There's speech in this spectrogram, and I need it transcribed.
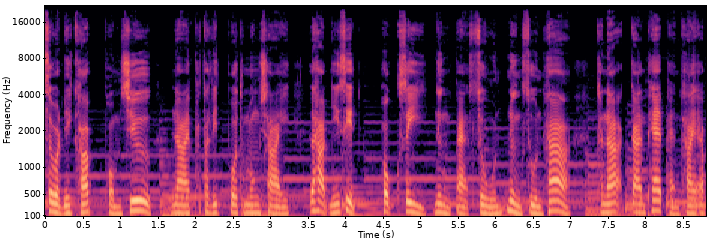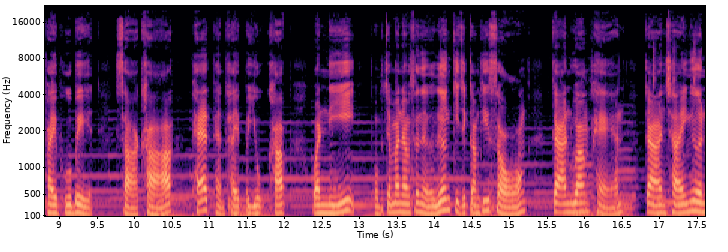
สวัสดีครับ ผมชื่อนายพัทริศโพธมงชัย รหัสนิสิต64180-105 คณะการแพทย์แผนไทยอภัยภูเบศสาขา แพทย์แผนไทยประยุกต์ครับ วันนี้ผมจะมานำเสนอเรื่องกิจกรรมที่ 2 การวางแผน การใช้เงิน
